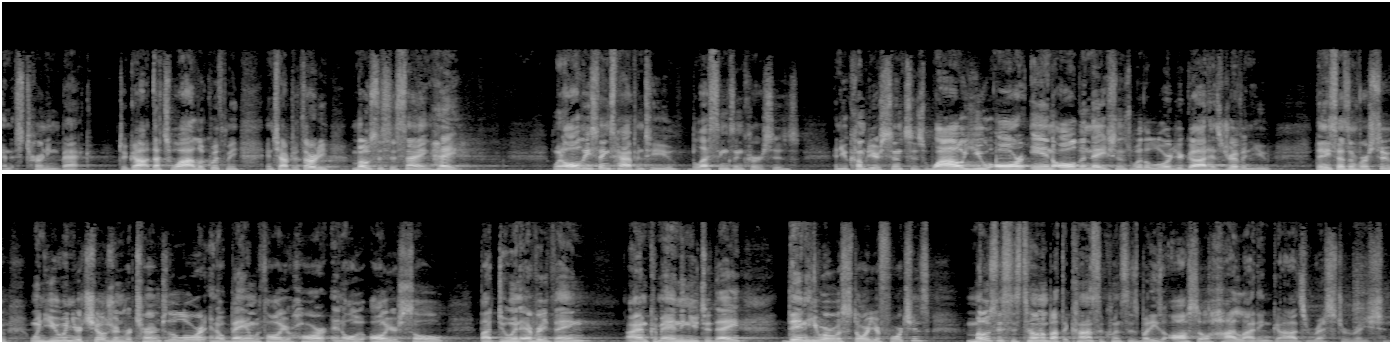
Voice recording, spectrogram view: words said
and it's turning back to God. That's why, look with me, in chapter 30, Moses is saying, hey, when all these things happen to you, blessings and curses, and you come to your senses while you are in all the nations where the Lord your God has driven you, then he says in verse 2 When you and your children return to the Lord and obey him with all your heart and all, all your soul by doing everything I am commanding you today, then he will restore your fortunes. Moses is telling about the consequences, but he's also highlighting God's restoration.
